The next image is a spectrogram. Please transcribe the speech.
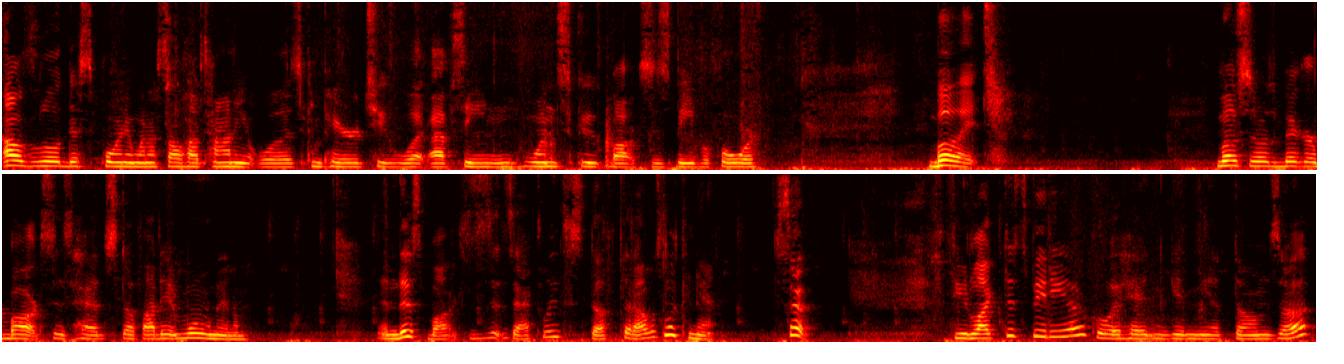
I was a little disappointed when I saw how tiny it was compared to what I've seen one scoop boxes be before. But most of those bigger boxes had stuff I didn't want in them. And this box is exactly the stuff that I was looking at. So, if you like this video, go ahead and give me a thumbs up.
